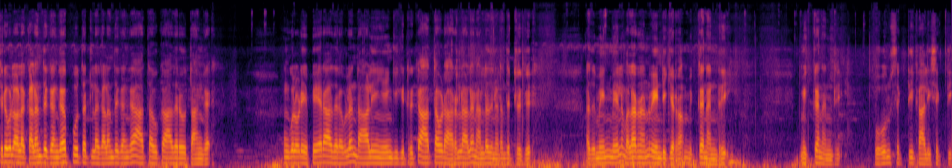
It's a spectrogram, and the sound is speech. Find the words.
திருவிழாவில் கலந்துக்கங்க பூத்தட்டில் கலந்துக்கங்க ஆத்தாவுக்கு ஆதரவு தாங்க. உங்களுடைய பேராதரவில் இந்த ஆலயம் இயங்கிக்கிட்டு இருக்கு. ஆத்தாவோட அருளால் நல்லது நடந்துகிட்ருக்கு அது மென்மேலும் வளரணும்னு வேண்டிக்கிறோம். மிக்க நன்றி. மிக்க நன்றி. ஓம் சக்தி காளி சக்தி.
